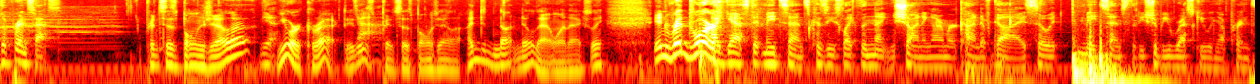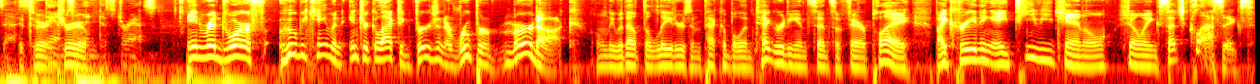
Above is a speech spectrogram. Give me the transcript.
The princess. Princess Bonjella? Yeah. You are correct. It is Yeah. Princess Bonjella. I did not know that one, actually. In Red Dwarf, I guessed it made sense because he's like the knight in shining armor kind of guy. So it made sense that he should be rescuing a princess. It's very true. In distress. In Red Dwarf, who became an intergalactic version of Rupert Murdoch, only without the later's impeccable integrity and sense of fair play, by creating a TV channel showing such classics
